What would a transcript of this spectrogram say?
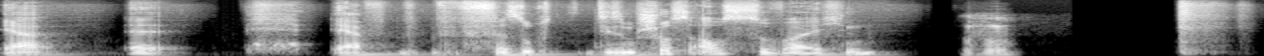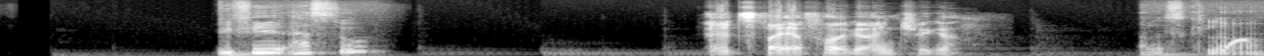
er, äh, er versucht diesem Schuss auszuweichen. Mhm. Wie viel hast du? Äh, zwei Erfolge, ein Trigger. Alles klar.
